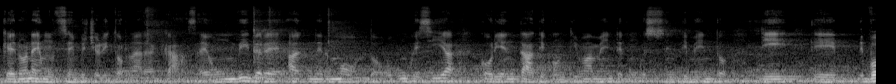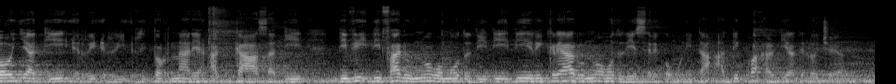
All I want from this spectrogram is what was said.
che non è un semplice ritornare a casa, è un vivere nel mondo, ovunque sia, orientati continuamente con questo sentimento di eh, voglia di ri, ri, ritornare a casa, di, di, di fare un nuovo modo di, di, ricreare un nuovo modo di essere comunità, al di qua al di là dell'oceano.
